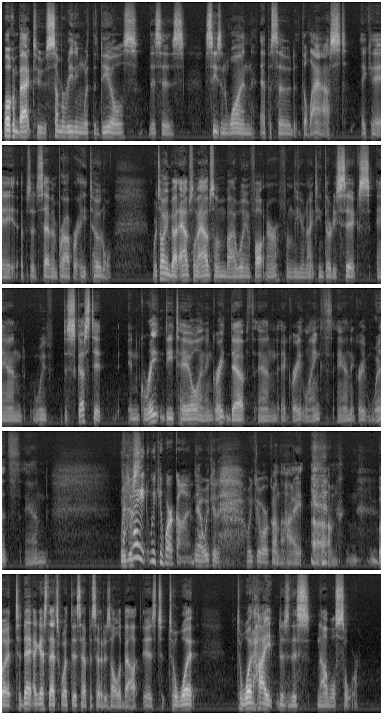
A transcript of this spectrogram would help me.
Welcome back to Summer Reading with the Deals. This is season one, episode The Last, aka episode seven, proper, eight total. We're talking about Absalom Absalom by William Faulkner from the year 1936, and we've discussed it in great detail and in great depth and at great length and at great width and we the just, height we could work on. Yeah, we could we could work on the height. Um, but today, I guess that's what this episode is all about: is to, to what to what height does this novel soar?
